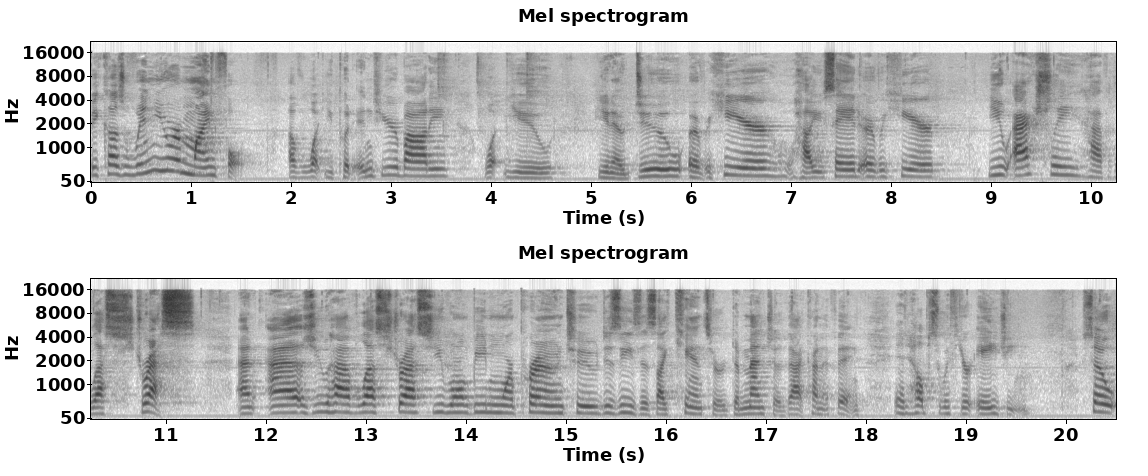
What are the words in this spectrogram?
Because when you are mindful of what you put into your body, what you, you know, do over here, how you say it over here, you actually have less stress. And as you have less stress, you won't be more prone to diseases like cancer, dementia, that kind of thing. It helps with your aging. So,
